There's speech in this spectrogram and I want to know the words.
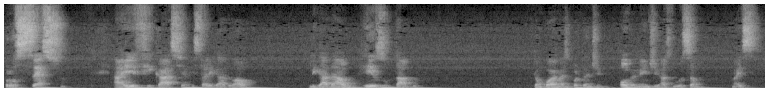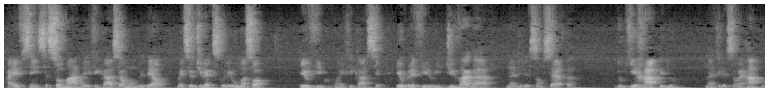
processo, a eficácia está ligado ao, ligada ao resultado. Então, qual é mais importante? Obviamente, as duas são. Mas a eficiência somada à eficácia é o mundo ideal. Mas se eu tiver que escolher uma só, eu fico com a eficácia. Eu prefiro ir devagar na direção certa do que rápido na direção errada.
